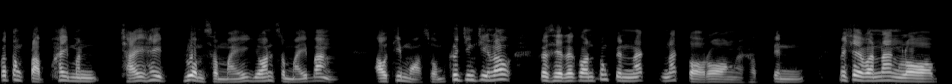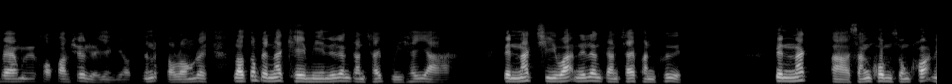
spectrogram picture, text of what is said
ก็ต้องปรับให้มันใช้ให้ร่วมสมัยย้อนสมัยบ้าง เอาที่เหมาะสม คือจริง ๆ แล้วเกษตรกรต้องเป็นนักนักต่อรองนะครับ เป็นไม่ใช่ว่านั่งรอแบมือขอความช่วยเหลืออย่างเดียวเป็นนักต่อรองด้วย เราต้องเป็นนักเคมีในเรื่องการใช้ปุ๋ยใช้ยา เป็นนักชีวะในเรื่องการใช้พันธุ์พืช เป็นนักอ่าสังคมสงเคราะห์ใน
